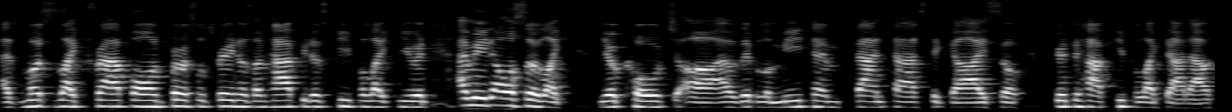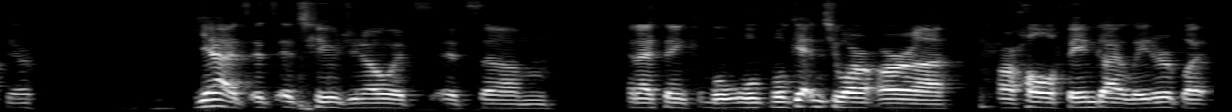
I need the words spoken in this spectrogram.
as much as i crap on personal trainers i'm happy there's people like you and i mean also like your coach uh, i was able to meet him fantastic guy so good to have people like that out there yeah it's it's, it's huge you know it's it's um and i think we'll we'll, we'll get into our our uh, our hall of fame guy later but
